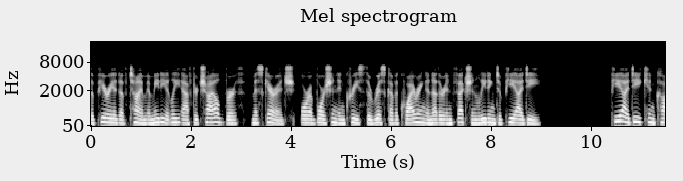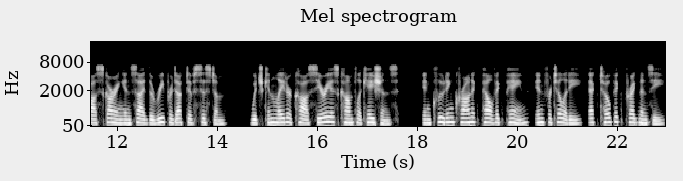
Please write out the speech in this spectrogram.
the period of time immediately after childbirth, miscarriage, or abortion increase the risk of acquiring another infection leading to PID. PID can cause scarring inside the reproductive system, which can later cause serious complications, including chronic pelvic pain, infertility, ectopic pregnancy,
